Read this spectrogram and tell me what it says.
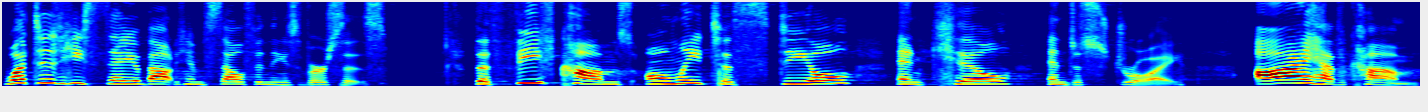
What did he say about himself in these verses? The thief comes only to steal and kill and destroy. I have come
